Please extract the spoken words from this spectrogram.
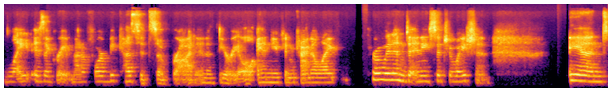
light is a great metaphor because it's so broad and ethereal and you can kind of like throw it into any situation. And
